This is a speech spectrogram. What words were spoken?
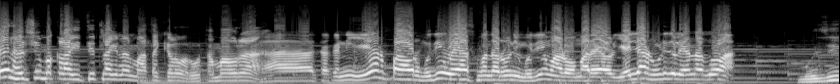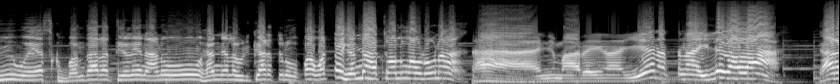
ಏನ್ ಹಡಿಸಿ ಮಕ್ಕಳ ಇತ್ತಿತ್ಲಾಗಿ ನಾನ್ ಮಾತಾ ಕೇಳುವರು ತಮ್ಮ ಅವ್ರ? ಕಕ್ಕ ಕಾಕ ನೀ ಏನಪ್ಪ ಅವ್ರ ಮುದಿ ವಯಸ್ಸು ಬಂದಾರು ನೀ ಮುದಿ ಮಾಡೋ ಮಾರ ಅವ್ರ ಎಲ್ಲಾರು ನೋಡಿದಿಲ್ಲ ಏನದು? ಮದುವೆ ವಯಸ್ಕ್ ಬಂದಾರ ತಿಳಿ ನಾನು ಹೆಣ್ಣೆಲ್ಲ ಅಪ್ಪ ಒಟ್ಟ ಹೆಣ್ಣ ಹತ್ತವಲ್ವ ಅವನವನ? ಆ ನಿಮ್ಮ ಏನ್ ಹತ್ತನ? ಇಲ್ಲೇದಲ್ಲ ಯಾರ?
